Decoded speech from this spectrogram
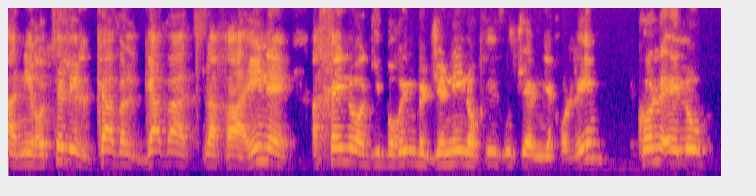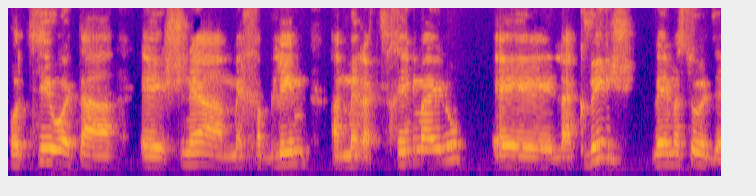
אני רוצה לרכב על גב ההצלחה, הנה אחינו הגיבורים בג'נין הוכיחו שהם יכולים, כל אלו הוציאו את אה, שני המחבלים המרצחים האלו אה, לכביש והם עשו את זה.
